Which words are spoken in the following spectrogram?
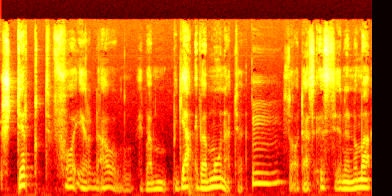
stirbt vor ihren Augen, über, ja, über Monate. Mhm. So, das ist eine Nummer,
